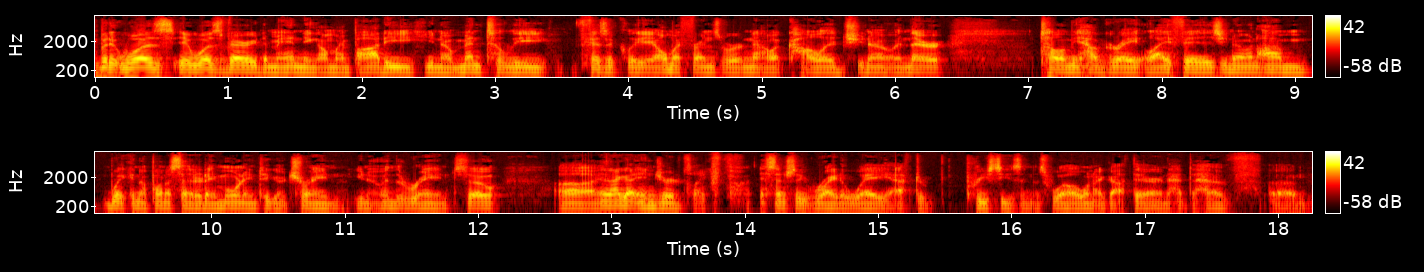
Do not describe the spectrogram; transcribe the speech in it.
but it was it was very demanding on my body, you know, mentally, physically. All my friends were now at college, you know, and they're telling me how great life is, you know, and I'm waking up on a Saturday morning to go train, you know, in the rain. So, uh, and I got injured like essentially right away after preseason as well when I got there and had to have um,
